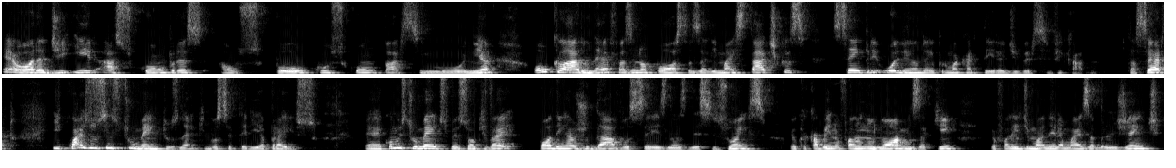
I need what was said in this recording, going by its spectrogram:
é hora de ir às compras aos poucos, com parcimônia, ou claro, né, fazendo apostas ali mais táticas, sempre olhando aí para uma carteira diversificada, tá certo? E quais os instrumentos, né, que você teria para isso? É, como instrumentos, pessoal, que vai, podem ajudar vocês nas decisões, eu que acabei não falando nomes aqui, eu falei de maneira mais abrangente,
